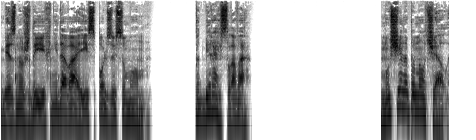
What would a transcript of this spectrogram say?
Без нужды их не давай и используй с умом. Подбирай слова. Мужчина помолчал.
